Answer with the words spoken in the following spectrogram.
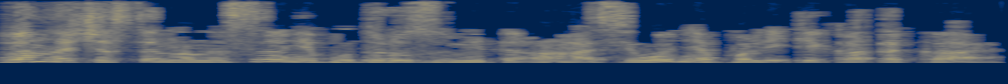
певна частина населення буде розуміти, ага, сьогодні політика така.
